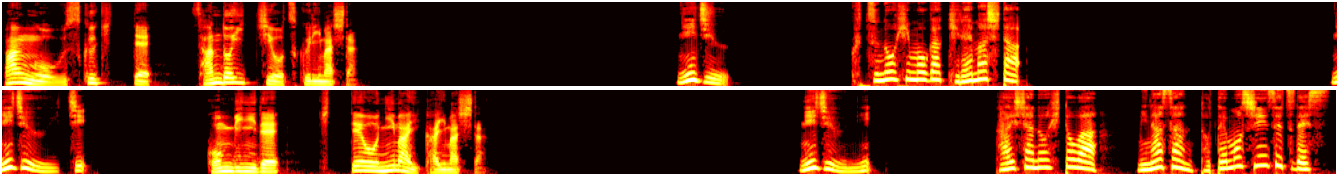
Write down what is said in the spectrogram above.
パンを薄く切ってサンドイッチを作りました。20靴の紐が切れました。21コンビニで切手を2枚買いました。22会社の人は皆さんとても親切です。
